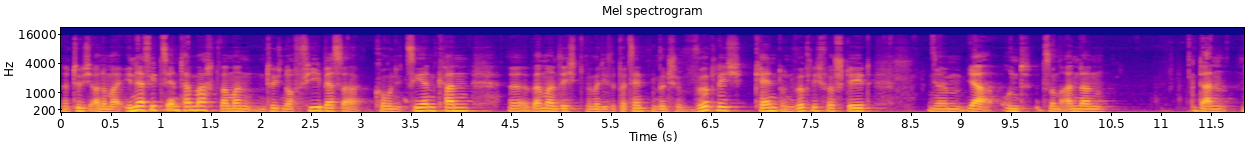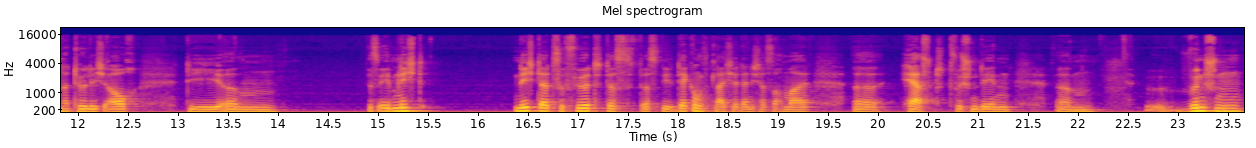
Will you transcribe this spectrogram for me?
natürlich auch nochmal ineffizienter macht, weil man natürlich noch viel besser kommunizieren kann, äh, wenn man sich, wenn man diese Patientenwünsche wirklich kennt und wirklich versteht. Ähm, ja, und zum anderen dann natürlich auch die es eben nicht nicht dazu führt, dass, dass die Deckungsgleichheit, nenne ich das nochmal, äh, herrscht zwischen den ähm, Wünschen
